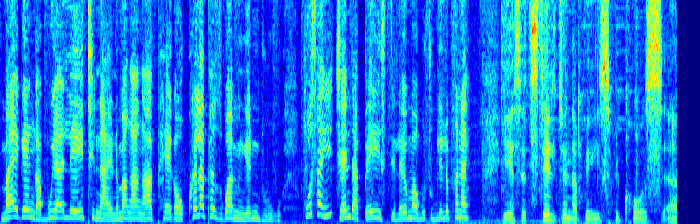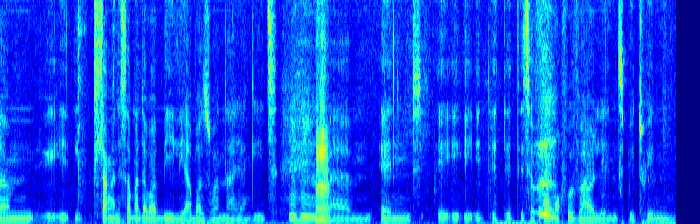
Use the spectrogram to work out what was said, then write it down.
mayeke ngabuya late naye noma ngangapheka ukhwela phezulu kwami ngenduku kusa i gender based leyo makuthi ubulili ofanayo Yes, it's still gender based because um i- i- kuhlanganisa abantu ababili abazwanayo ngithi. Um and it, it, it it's a form of violence between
